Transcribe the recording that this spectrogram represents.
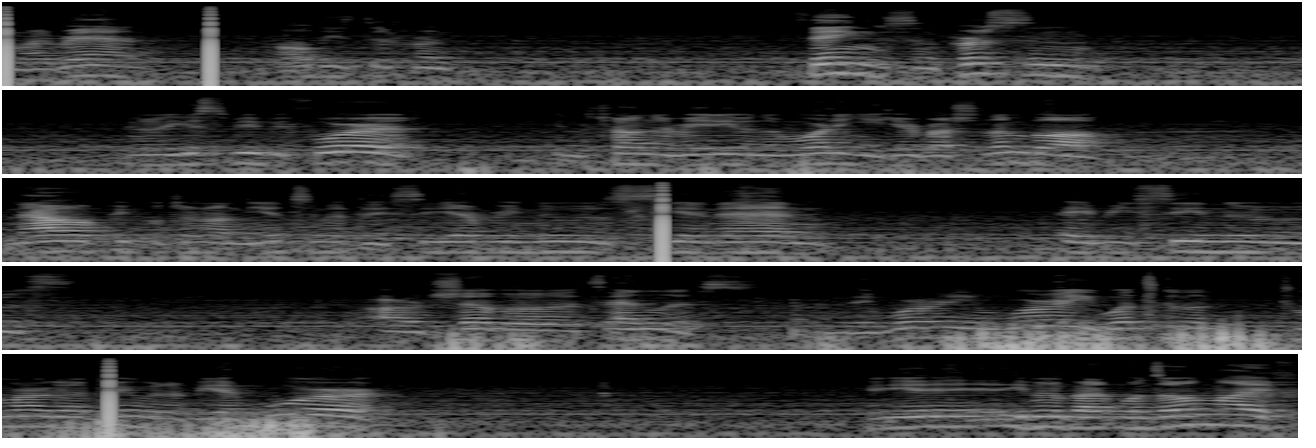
from Iran, all these different things and person you know it used to be before you turn on the radio in the morning you hear Rush Limbaugh. Now people turn on the internet they see every news CNN ABC News Arutz Sheva it's endless. And they worry and worry what's gonna tomorrow gonna bring we're gonna be at war. Even about one's own life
